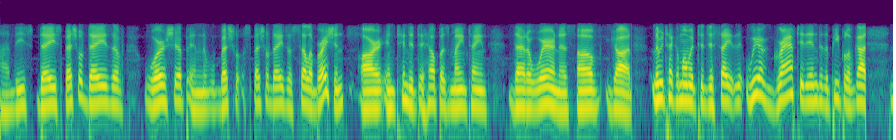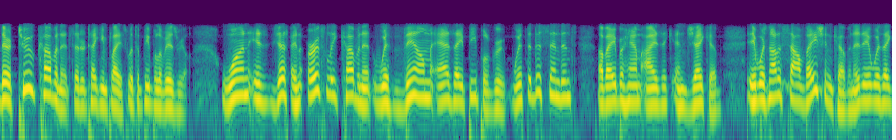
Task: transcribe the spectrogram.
Uh, these days, special days of worship and special, special days of celebration are intended to help us maintain that awareness of God. Let me take a moment to just say that we are grafted into the people of God. There are two covenants that are taking place with the people of Israel. One is just an earthly covenant with them as a people group, with the descendants of Abraham, Isaac, and Jacob. It was not a salvation covenant, it was a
